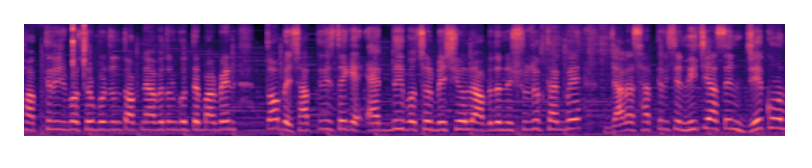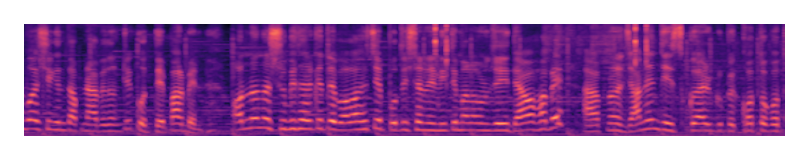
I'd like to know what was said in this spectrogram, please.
সাতত্রিশ বছর পর্যন্ত আপনি আবেদন করতে পারবেন। তবে সাতত্রিশ থেকে এক দুই বছর বেশি হলে আবেদনের সুযোগ থাকবে। যারা সাতত্রিশের নিচে আছেন, যে কোনো বয়সে কিন্তু আপনি আবেদনটি করতে পারবেন। অন্যান্য সুবিধার ক্ষেত্রে বলা হয়েছে, প্রতিষ্ঠানের নীতিমালা অনুযায়ী দেওয়া হবে। আর আপনারা জানেন যে স্কোয়ার গ্রুপে কত কত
